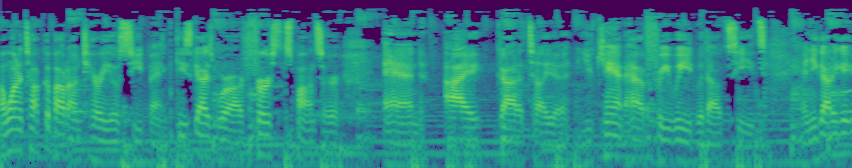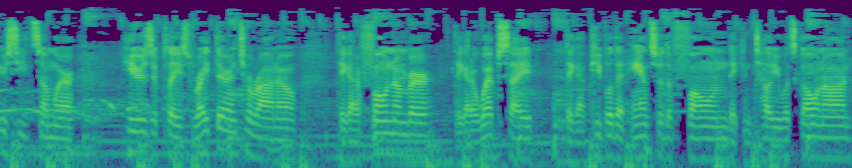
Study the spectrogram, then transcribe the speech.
I want to talk about Ontario Seed Bank. These guys were our first sponsor, and I gotta tell you, you can't have free weed without seeds. And you gotta get your seeds somewhere. Here's a place right there in Toronto. They got a phone number, they got a website, they got people that answer the phone, they can tell you what's going on,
